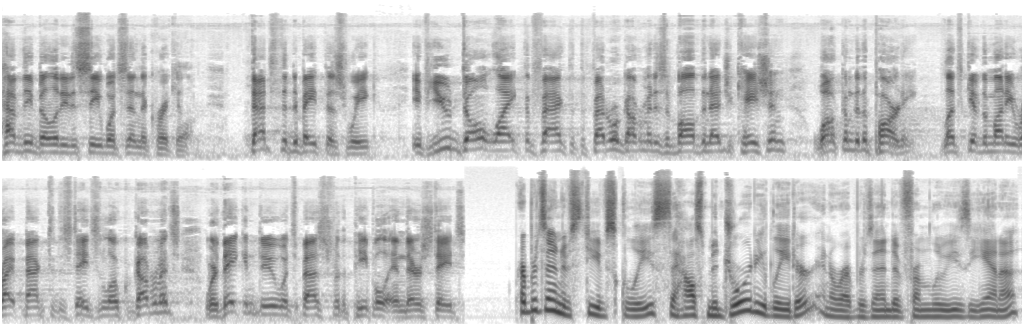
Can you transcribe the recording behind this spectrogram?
have the ability to see what's in the curriculum? That's the debate this week. If you don't like the fact that the federal government is involved in education, welcome to the party. Let's give the money right back to the states and local governments where they can do what's best for the people in their states. Representative Steve Scalise, the House Majority Leader and a representative from Louisiana,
